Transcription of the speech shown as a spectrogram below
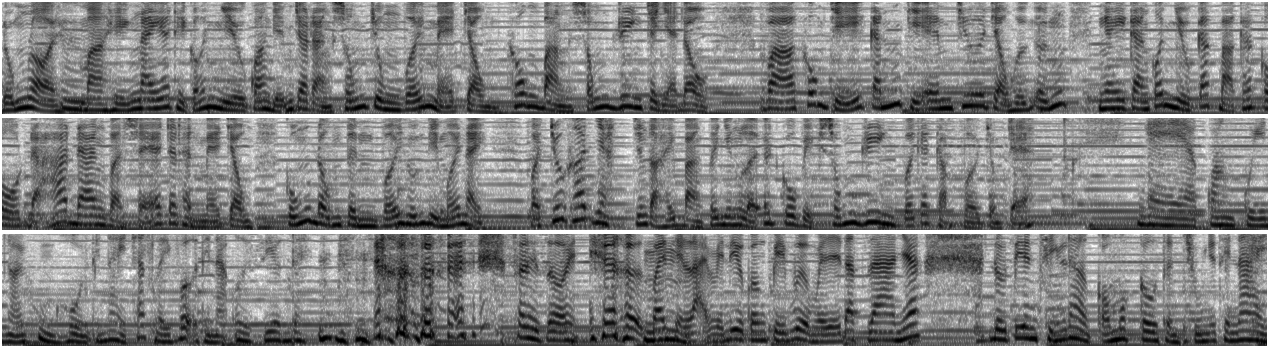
Đúng rồi, Ừ. mà hiện nay thì có nhiều quan điểm cho rằng sống chung với mẹ chồng không bằng sống riêng cho nhà đầu. Và không chỉ cánh chị em chưa chồng hưởng ứng, ngày càng có nhiều các bà các cô đã, đang và sẽ trở thành mẹ chồng cũng đồng tình với hướng đi mới này. Và trước hết nha, chúng ta hãy bàn tới những lợi ích của việc sống riêng với các cặp vợ chồng trẻ. Nghe quang quý nói hùng hồn thế này chắc lấy vợ thì nào ở riêng đây. Thôi được rồi quay trở lại với điều quang quý vừa mới đặt ra nhé. Đầu tiên chính là có một câu thần chú như thế này.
